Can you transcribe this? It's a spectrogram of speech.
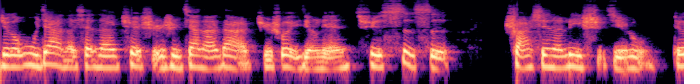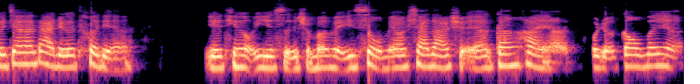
这个物价呢，现在确实是加拿大，据说已经连续四次刷新了历史记录。这个加拿大这个特点也挺有意思，什么每一次我们要下大雪呀、干旱呀或者高温呀，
